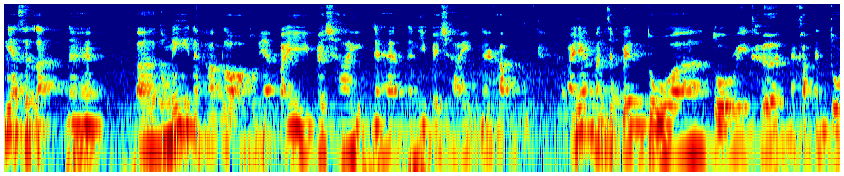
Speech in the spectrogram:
เนี่ยเสร็จล้วนะฮะตรงนี้นะครับเราเอาตรงเนี้ยไปไปใช้นะฮะอันนี้ไปใช้นะครับ อเนี้ยมันจะเป็นตัวตัว return นะครับเป็นตัว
